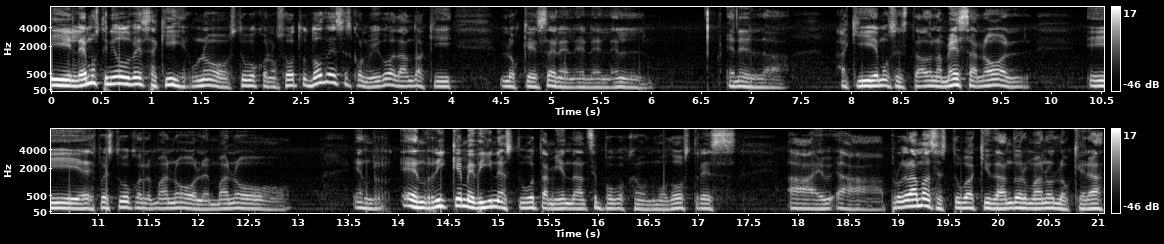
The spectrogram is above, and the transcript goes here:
y le hemos tenido dos veces aquí. Uno estuvo con nosotros, dos veces conmigo, dando aquí lo que es en el. En el, ah, aquí hemos estado en la mesa, ¿no? y después estuvo con el hermano, el hermano Enrique Medina, estuvo también hace poco, como dos, tres ah, ah, programas, estuvo aquí dando, hermanos, lo que era.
